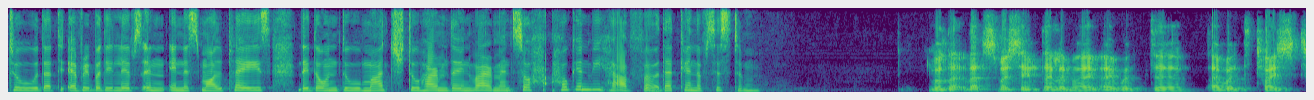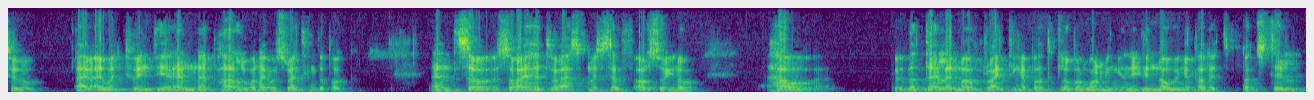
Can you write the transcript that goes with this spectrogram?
to that everybody lives in in a small place. They don't do much to harm the environment. So h- how can we have uh, that kind of system? Well that, that's my same dilemma. I, I went uh, i went twice to I, I went to india and nepal when i was writing the book. And so so i had to ask myself also you know how the dilemma of writing about global warming and even knowing about it, but still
